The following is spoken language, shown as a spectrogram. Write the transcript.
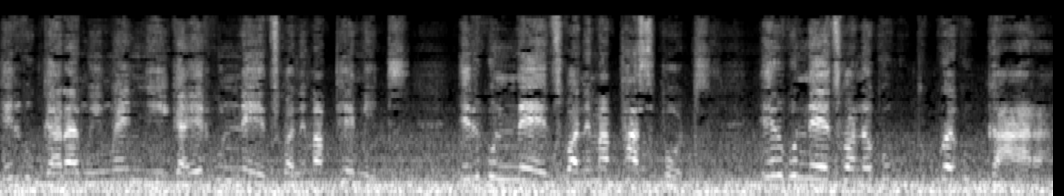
Iri kugara muimwe nyika iri kunetswa nemapemit iri kunetswa nemapassport iri kunetswa neku- kwekugara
